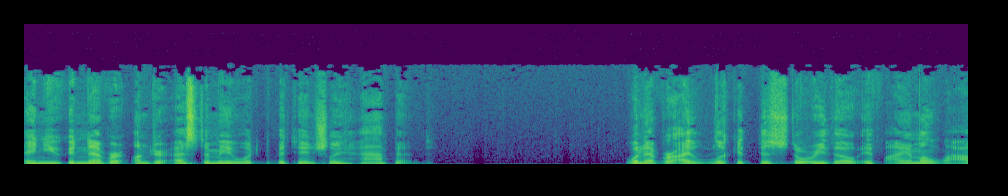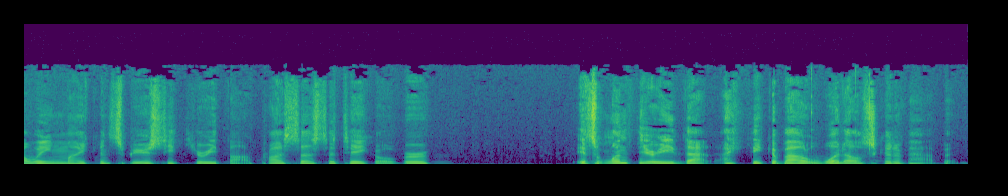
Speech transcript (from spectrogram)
And you can never underestimate what potentially happen. Whenever I look at this story, though, if I am allowing my conspiracy theory thought process to take over, it's one theory that I think about what else could have happened.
